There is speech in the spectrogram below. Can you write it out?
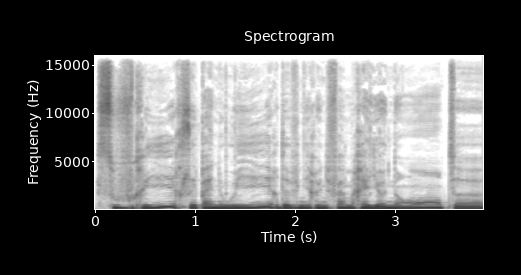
s'ouvrir, s'épanouir, devenir une femme rayonnante. Euh,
